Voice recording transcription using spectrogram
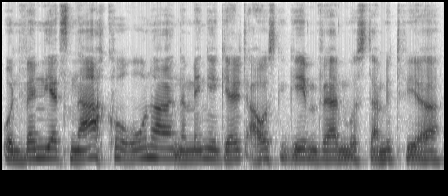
Und wenn jetzt nach Corona eine Menge Geld ausgegeben werden muss, damit wir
